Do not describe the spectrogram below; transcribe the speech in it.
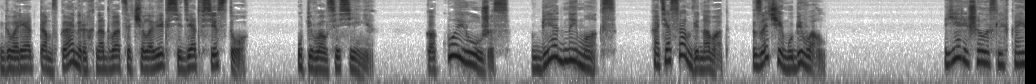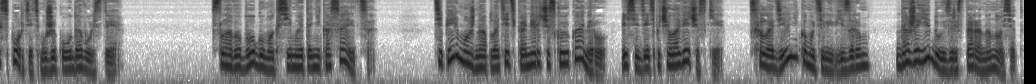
«Говорят, там в камерах на 20 человек сидят все сто», — упивался Сеня. «Какой ужас! Бедный Макс! Хотя сам виноват. Зачем убивал?» Я решила слегка испортить мужику удовольствие. Слава богу, Максима это не касается. Теперь можно оплатить коммерческую камеру и сидеть по-человечески, с холодильником и телевизором, даже еду из ресторана носят.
